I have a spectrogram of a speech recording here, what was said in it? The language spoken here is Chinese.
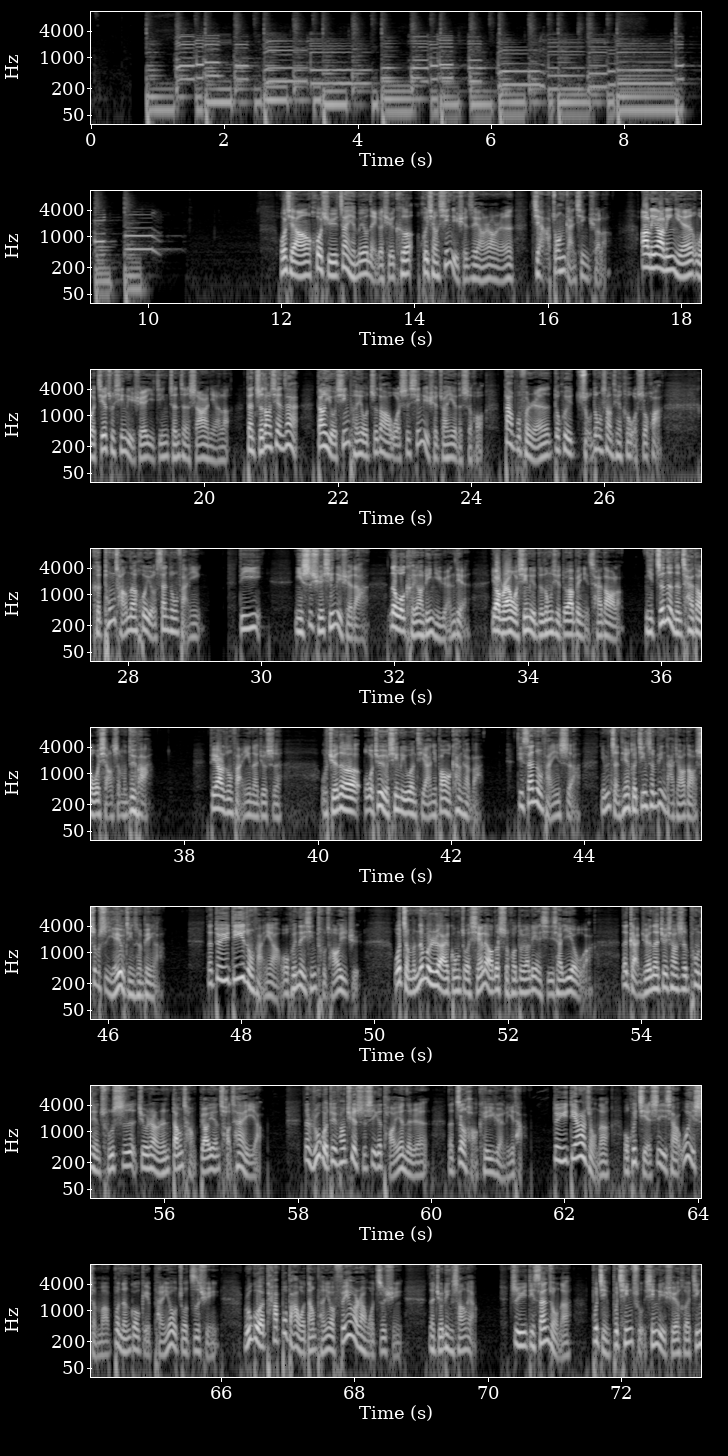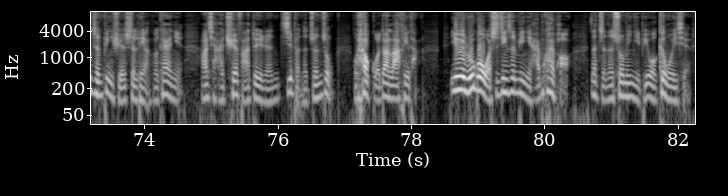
我想，或许再也没有哪个学科会像心理学这样让人假装感兴趣了。二零二零年，我接触心理学已经整整十二年了，但直到现在，当有新朋友知道我是心理学专业的时候，大部分人都会主动上前和我说话。可通常呢，会有三种反应：第一，你是学心理学的，那我可要离你远点，要不然我心里的东西都要被你猜到了。你真的能猜到我想什么，对吧？第二种反应呢，就是。我觉得我就有心理问题啊，你帮我看看吧。第三种反应是啊，你们整天和精神病打交道，是不是也有精神病啊？那对于第一种反应啊，我会内心吐槽一句：我怎么那么热爱工作，闲聊的时候都要练习一下业务啊？那感觉呢，就像是碰见厨师就让人当场表演炒菜一样。那如果对方确实是一个讨厌的人，那正好可以远离他。对于第二种呢，我会解释一下为什么不能够给朋友做咨询。如果他不把我当朋友，非要让我咨询，那就另商量。至于第三种呢，不仅不清楚心理学和精神病学是两个概念，而且还缺乏对人基本的尊重，我要果断拉黑他。因为如果我是精神病，你还不快跑，那只能说明你比我更危险。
